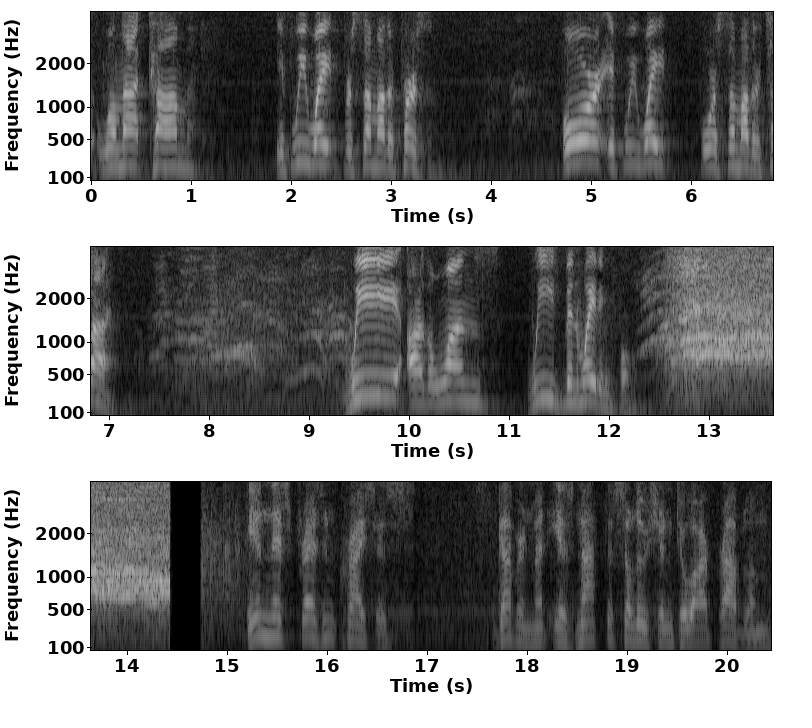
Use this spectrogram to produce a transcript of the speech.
will not come if we wait for some other person or if we wait for some other time. We are the ones we've been waiting for. In this present crisis, government is not the solution to our problem.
